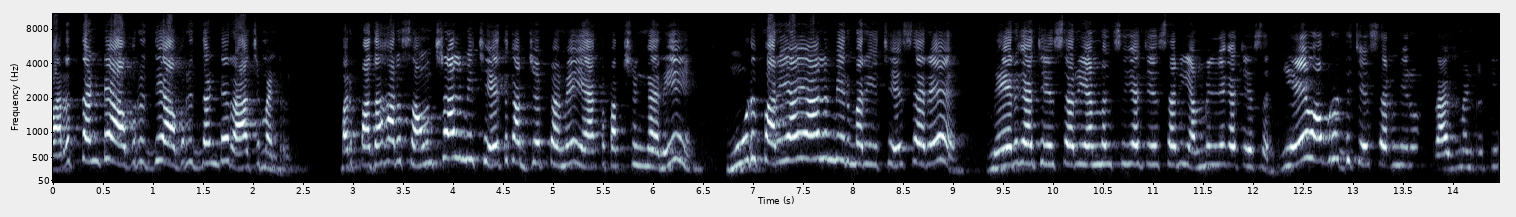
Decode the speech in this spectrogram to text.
భరత్ అంటే అభివృద్ధి అభివృద్ధి అంటే రాజమండ్రి. మరి పదహారు సంవత్సరాలు మీ చేతికి అప్పచెప్పామే ఏకపక్షంగాని మూడు పర్యాయాలు మీరు మరి చేశారే మేయర్గా చేశారు ఎమ్మెల్సీగా చేశారు ఎమ్మెల్యేగా చేశారు ఏం అభివృద్ధి చేశారు మీరు రాజమండ్రికి?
